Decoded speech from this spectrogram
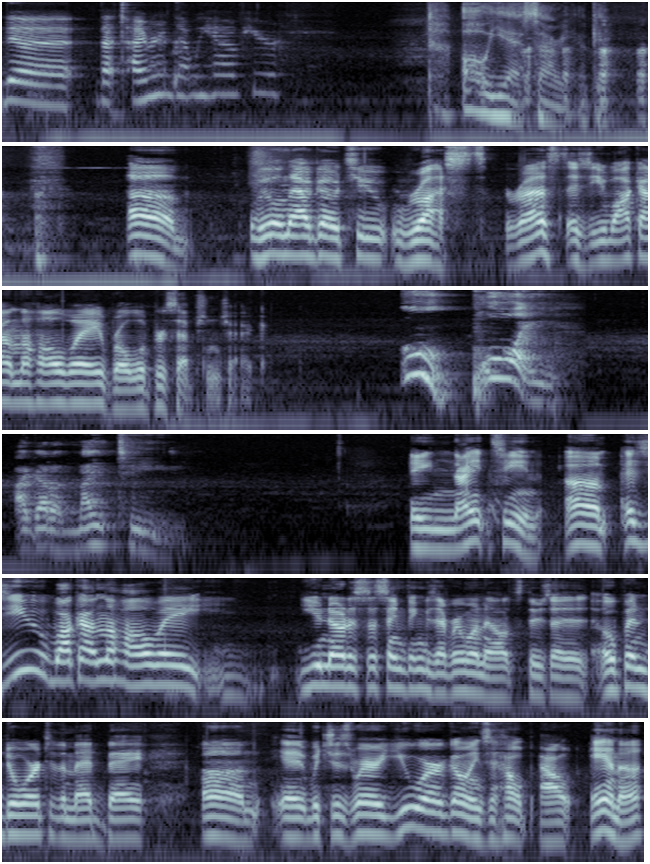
the that tyrant that we have here? Oh yeah, sorry. Okay. Um, we will now go to Rust. Rust, as you walk out in the hallway, roll a perception check. Ooh, boy! I got a 19. A 19. Um, as you walk out in the hallway, you notice the same thing as everyone else. There's an open door to the med bay, um, eh, which is where you are going to help out Anna.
